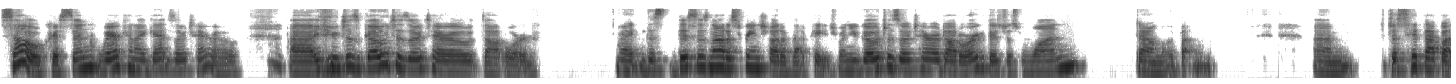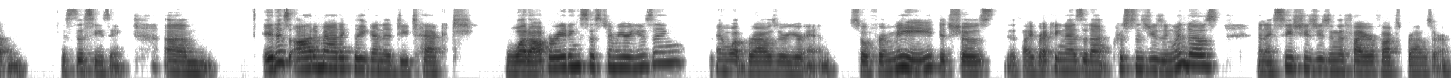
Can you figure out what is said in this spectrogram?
so, Christin, where can I get Zotero? Uh, you just go to zotero.org right? This, this is not a screenshot of that page. When you go to zotero.org, there's just one download button. Um, just hit that button. It's this easy. Um, it is automatically going to detect what operating system you're using and what browser you're in. So for me, it shows if I recognize that Christin's using Windows and I see she's using the Firefox browser.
